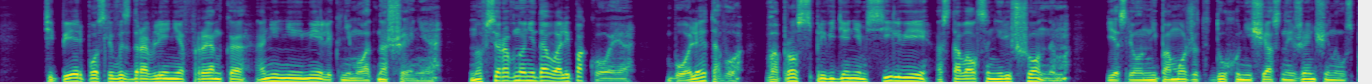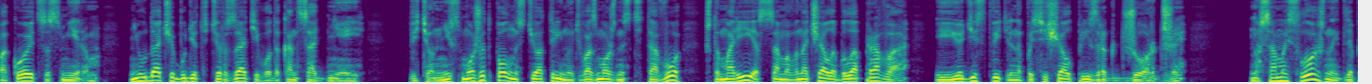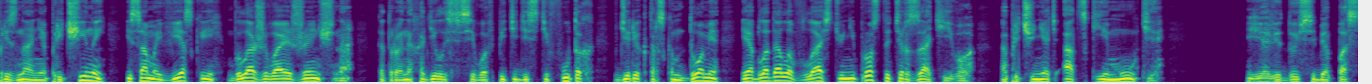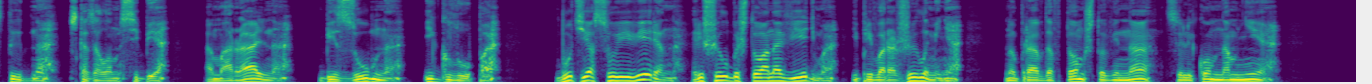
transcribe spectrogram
Теперь, после выздоровления Фрэнка, они не имели к нему отношения, но все равно не давали покоя. Более того, вопрос с привидением Сильвии оставался нерешенным — если он не поможет духу несчастной женщины успокоиться с миром, неудача будет терзать его до конца дней. Ведь он не сможет полностью отринуть возможность того, что Мария с самого начала была права, и ее действительно посещал призрак Джорджи. Но самой сложной для признания причиной и самой веской была живая женщина, которая находилась всего в 50 футах в директорском доме и обладала властью не просто терзать его, а причинять адские муки — «Я веду себя постыдно», — сказал он себе, — «аморально, безумно и глупо. Будь я суеверен, решил бы, что она ведьма и приворожила меня, но правда в том, что вина целиком на мне».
